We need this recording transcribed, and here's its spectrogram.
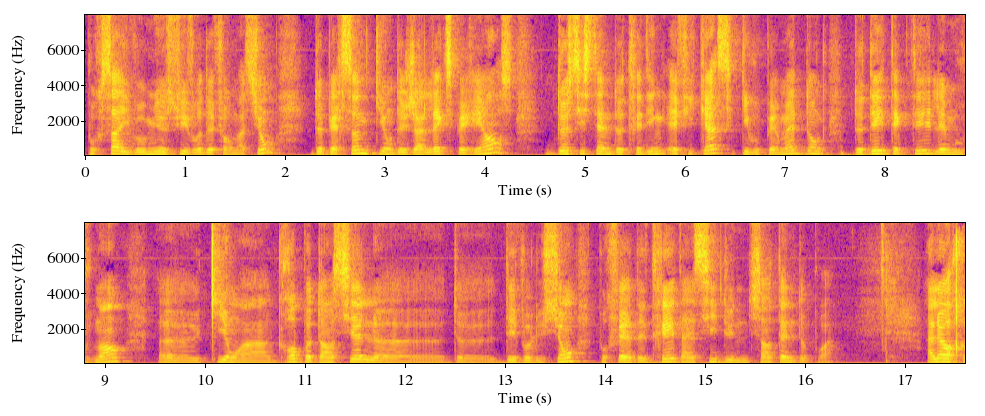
Pour ça il vaut mieux suivre des formations de personnes qui ont déjà l'expérience de systèmes de trading efficaces qui vous permettent donc de détecter les mouvements euh, qui ont un gros potentiel euh, d'évolution pour faire des trades ainsi d'une centaine de points. Alors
